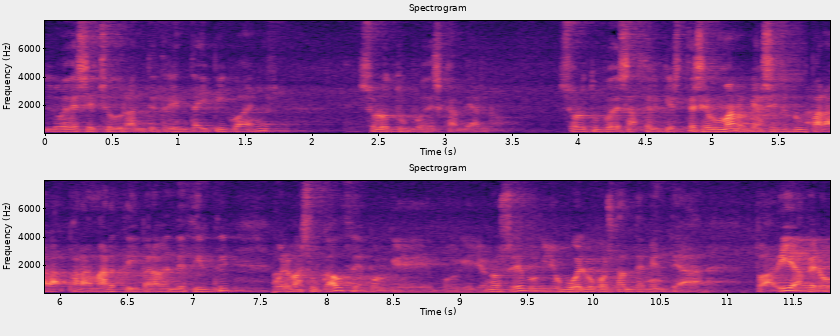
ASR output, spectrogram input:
lo he deshecho durante treinta y pico años, solo tú puedes cambiarlo. Solo tú puedes hacer que este ser humano que has hecho tú para, para amarte y para bendecirte vuelva a su cauce, porque, porque yo no sé, porque yo vuelvo constantemente a, todavía, pero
